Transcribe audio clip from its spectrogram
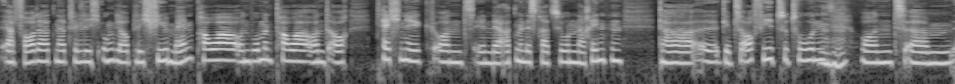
erfordert natürlich unglaublich viel Manpower und Womanpower und auch Technik und in der Administration nach hinten. Da äh, gibt es auch viel zu tun. Mhm. Und ähm,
